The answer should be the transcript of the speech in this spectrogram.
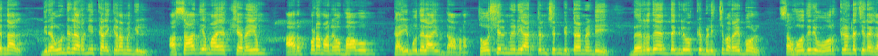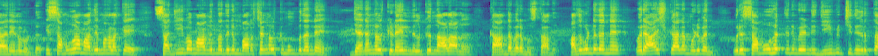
എന്നാൽ ഗ്രൗണ്ടിൽ ഇറങ്ങി കളിക്കണമെങ്കിൽ അസാധ്യമായ ക്ഷമയും അർപ്പണ മനോഭാവവും കൈമുതലായി ഉണ്ടാവണം. സോഷ്യൽ മീഡിയ അറ്റൻഷൻ കിട്ടാൻ വേണ്ടി വെറുതെ എന്തെങ്കിലുമൊക്കെ വിളിച്ചു പറയുമ്പോൾ സഹോദരി ഓർക്കേണ്ട ചില കാര്യങ്ങളുണ്ട്. ഈ സമൂഹ മാധ്യമങ്ങളൊക്കെ സജീവമാകുന്നതിനും വർഷങ്ങൾക്ക് മുമ്പ് തന്നെ ജനങ്ങൾക്കിടയിൽ നിൽക്കുന്ന ആളാണ് കാന്തപുരം ഉസ്താദ്. അതുകൊണ്ട് തന്നെ ഒരു ആയുഷ്കാലം മുഴുവൻ ഒരു സമൂഹത്തിന് വേണ്ടി ജീവിച്ചു തീർത്ത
